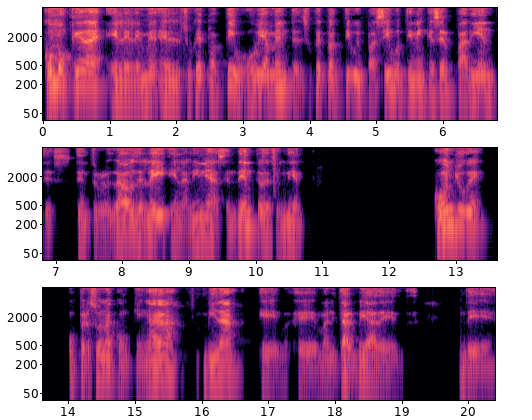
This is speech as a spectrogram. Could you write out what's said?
¿Cómo queda el, el sujeto activo? Obviamente, el sujeto activo y pasivo tienen que ser parientes dentro de los grados de ley en la línea ascendente o descendiente. Cónyuge o persona con quien haga vida eh, eh, marital, vida de, de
